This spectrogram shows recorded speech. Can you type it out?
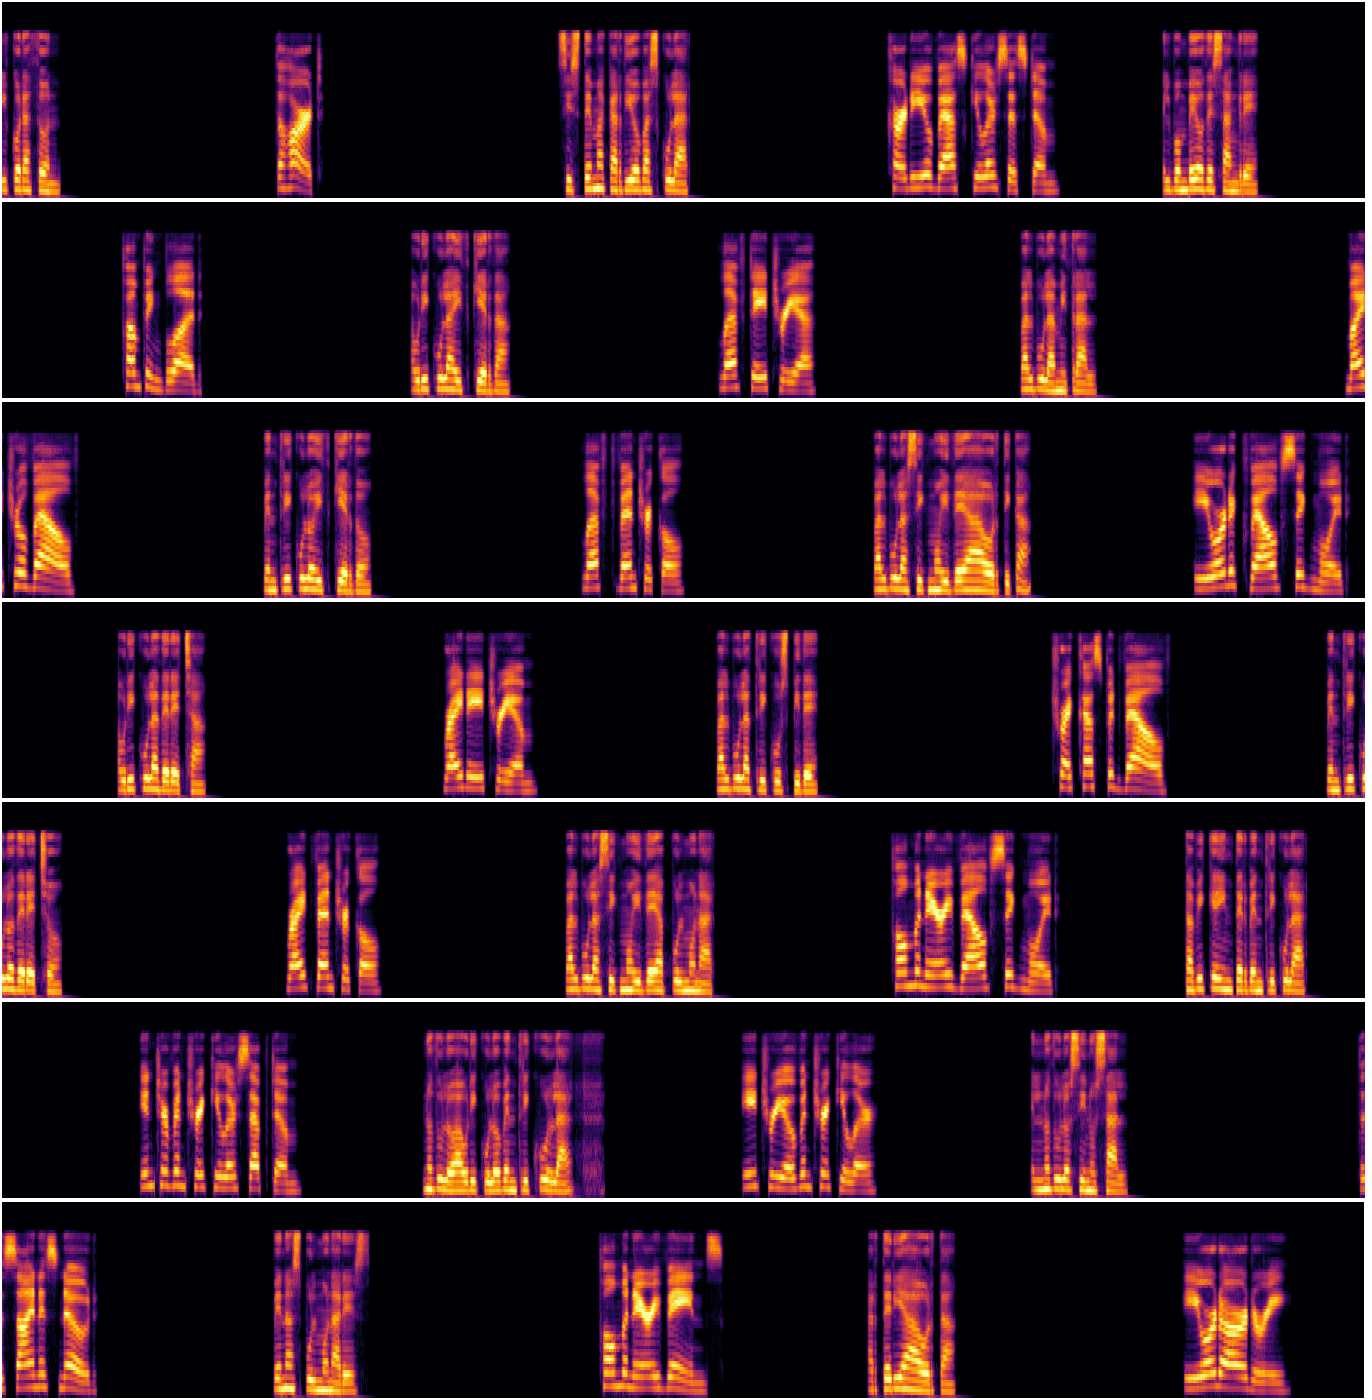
El corazón. The heart. Sistema cardiovascular. Cardiovascular system. El bombeo de sangre. Pumping blood. Aurícula izquierda. Left atria. Válvula mitral. Mitral valve. Ventrículo izquierdo. Left ventricle. Válvula sigmoidea aórtica. Aortic valve sigmoid. Aurícula derecha. Right atrium. Válvula tricúspide. Tricuspid valve. Ventrículo derecho. Right ventricle. Válvula sigmoidea pulmonar. Pulmonary valve sigmoid. Tabique interventricular. Interventricular septum. Nódulo auriculoventricular. Atrioventricular. El nódulo sinusal. The sinus node. Venas pulmonares. Pulmonary veins. Arteria aorta. Aorta artery.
